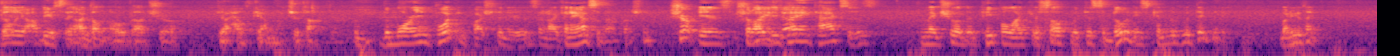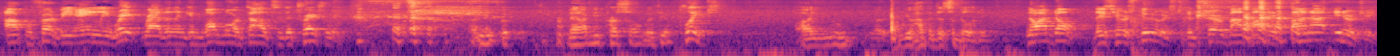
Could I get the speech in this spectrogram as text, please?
Billy, obviously, I don't know about your, your health care. I'm not your doctor. The, more important question is, and I can answer that question, sure, is should I be do. paying taxes to make sure that people like yourself with disabilities can live with dignity? What do you think? I prefer to be anally raped rather than give one more dollar to the treasury. May I be personal with you? Please. Are you, uh, you have a disability? No, I don't. This here scooter is to conserve my body's finite energy.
